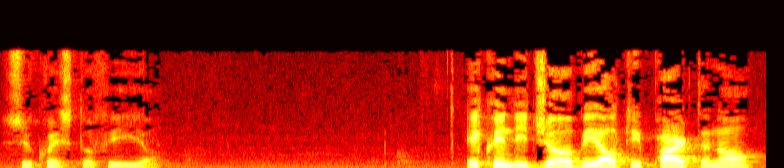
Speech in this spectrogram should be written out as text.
su questo figlio. E quindi Giobbe e altri partono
